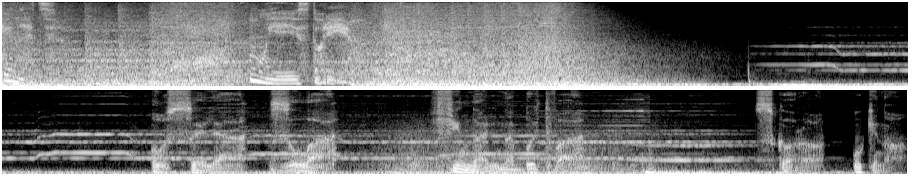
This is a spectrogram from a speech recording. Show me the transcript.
Кінець моєї історії. Оселя зла. Фінальна битва. Скоро у кіно.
